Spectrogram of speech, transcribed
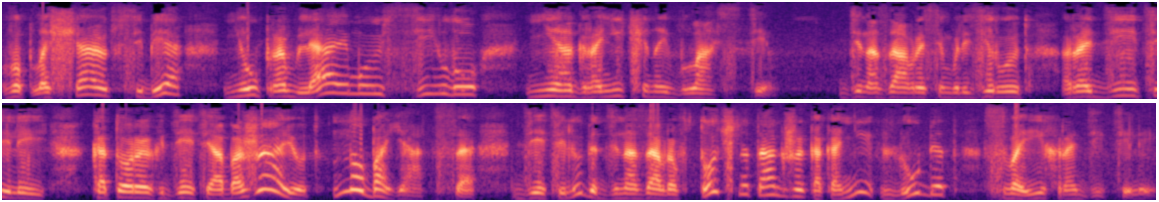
воплощают в себе неуправляемую силу неограниченной власти. Динозавры символизируют родителей, которых дети обожают, но боятся. Дети любят динозавров точно так же, как они любят своих родителей.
